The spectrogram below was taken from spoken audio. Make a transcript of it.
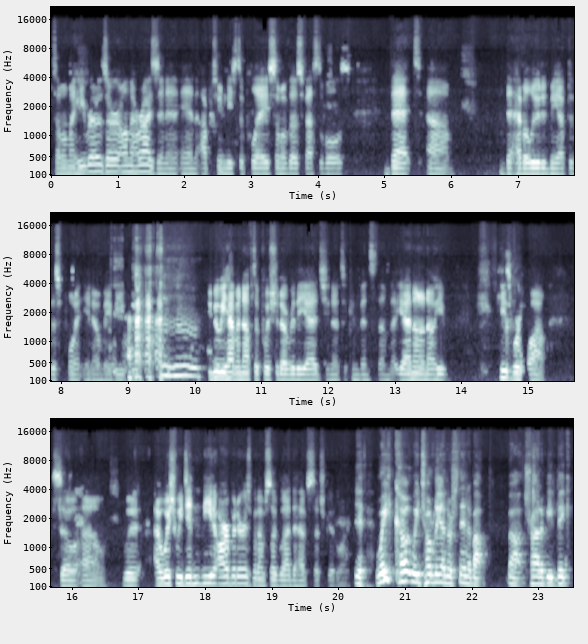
some of my heroes are on the horizon, and, and opportunities to play some of those festivals that um, that have eluded me up to this point. You know, maybe we, hmm maybe we have enough to push it over the edge. You know, to convince them that yeah, no, no, no, he he's worthwhile. So um, we, I wish we didn't need arbiters, but I'm so glad to have such good ones. Yeah, we co- we totally understand about about trying to be big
